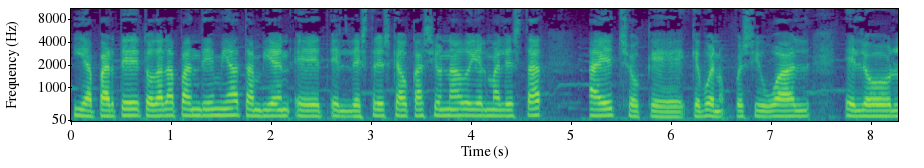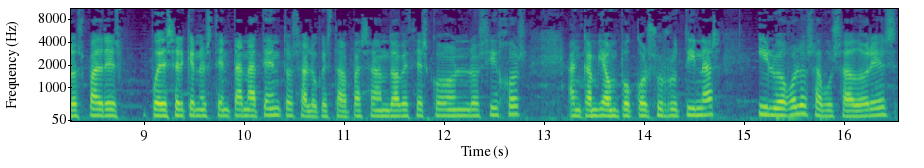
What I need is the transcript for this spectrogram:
y aparte toda la pandemia también eh, el estrés que ha ocasionado y el malestar ha hecho que, que bueno, pues igual eh, los padres puede ser que no estén tan atentos a lo que está pasando a veces con los hijos, han cambiado un poco sus rutinas y luego los abusadores,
